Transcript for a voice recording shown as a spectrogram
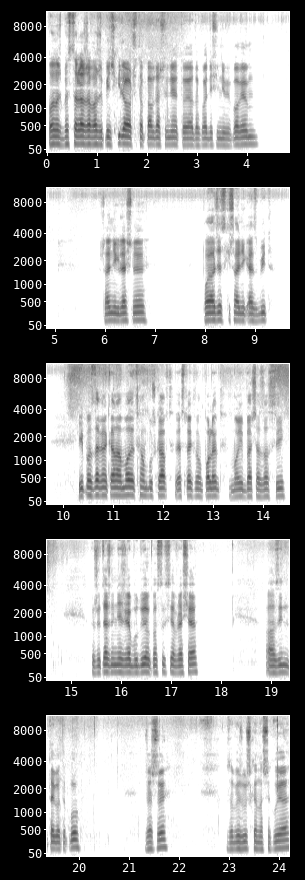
Ponoć bez stelaża waży 5 kg, czy to prawda, czy nie, to ja dokładnie się nie wypowiem. Szajnik leśny. Poradziecki szajnik S-Bit. I pozdrawiam kanał Moret Hambushcraft, Respect from Poland, moi bracia z Austrii, którzy też nieźle budują konstrukcje w lesie oraz inne tego typu rzeczy. Sobie żuszkę naszykuję.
